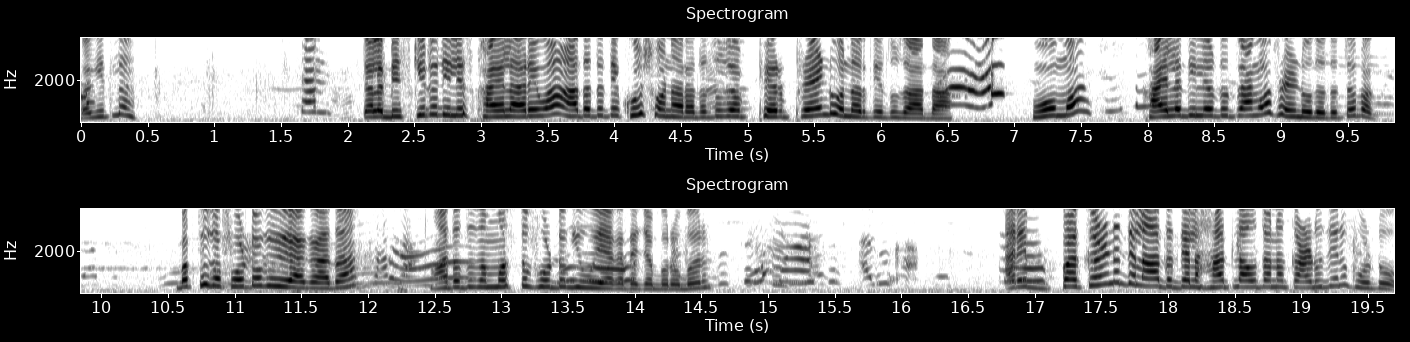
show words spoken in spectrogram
बघितलं? त्याला बिस्किट दिलीस खायला. अरे वा आता तर ते खुश होणार आता तुझा फेर फ्रेंड होणार ते तुझा आता. हो मग? खायला दिल्यावर तो चांगला फ्रेंड होत होता बघ. बघ तुझा फोटो घेऊया का आता? आता तुझा मस्त फोटो घेऊया का त्याच्या बरोबर अरे पकड ना त्याला आता त्याला हात लावताना काढू दे ना फोटो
